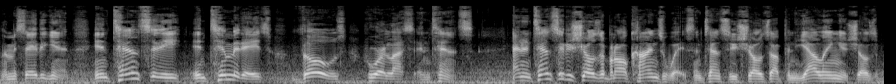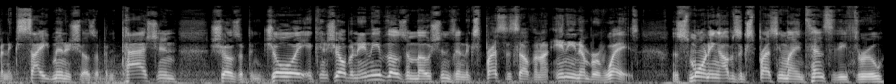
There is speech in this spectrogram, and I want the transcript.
Let me say it again. Intensity intimidates those who are less intense. And intensity shows up in all kinds of ways. Intensity shows up in yelling, it shows up in excitement, it shows up in passion, shows up in joy. It can show up in any of those emotions and express itself in any number of ways. This morning I was expressing my intensity through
